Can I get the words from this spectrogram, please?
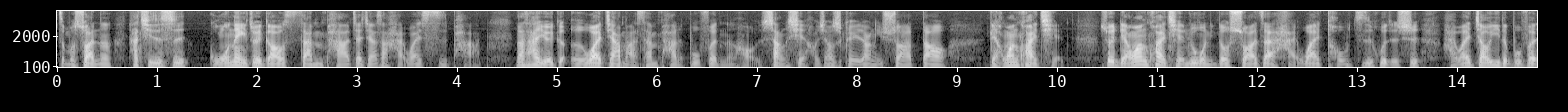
怎么算呢？它其实是国内最高三趴，再加上海外四趴。那它有一个额外加码三趴的部分呢，好，上限好像是可以让你刷到两万块钱。所以两万块钱，如果你都刷在海外投资或者是海外交易的部分，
